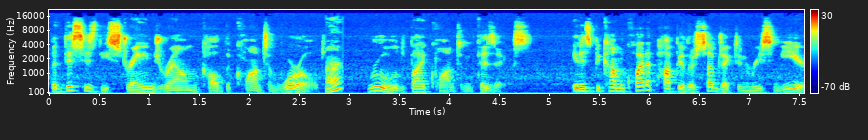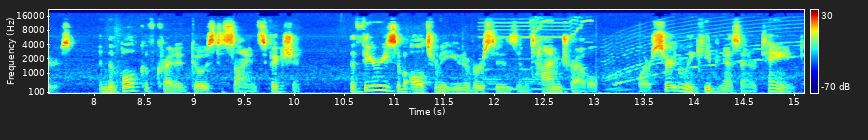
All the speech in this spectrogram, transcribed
But this is the strange realm called the quantum world, Huh? ruled by quantum physics. It has become quite a popular subject in recent years, and the bulk of credit goes to science fiction. The theories of alternate universes and time travel are certainly keeping us entertained,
